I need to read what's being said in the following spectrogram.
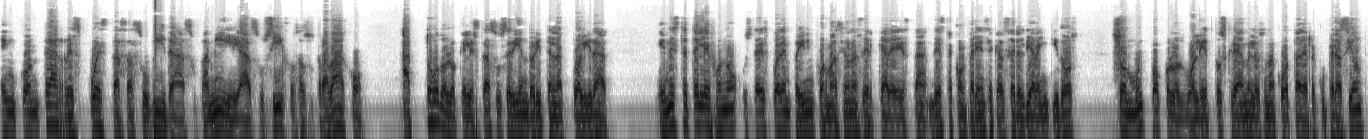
encontrar respuestas a su vida, a su familia, a sus hijos, a su trabajo, a todo lo que le está sucediendo ahorita en la actualidad. En este teléfono ustedes pueden pedir información acerca de esta, de esta conferencia que va a ser el día 22. Son muy pocos los boletos, créanmelo, es una cuota de recuperación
